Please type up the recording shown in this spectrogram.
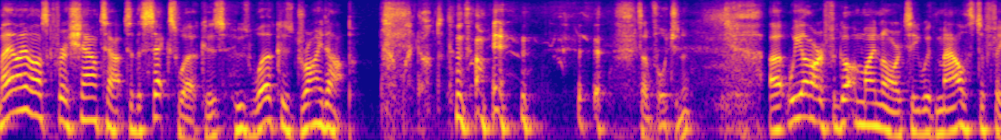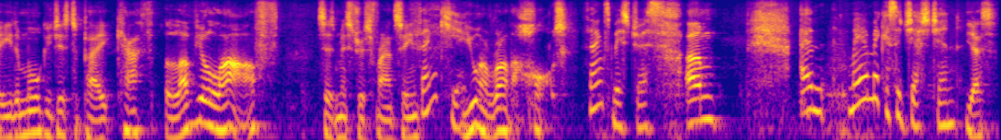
May I ask for a shout out to the sex workers whose work has dried up? Oh my god. it's unfortunate. Uh, we are a forgotten minority with mouths to feed and mortgages to pay. Kath, love your laugh, says Mistress Francine. Thank you. You are rather hot. Thanks, mistress. Um, Um, may I make a suggestion? yes.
